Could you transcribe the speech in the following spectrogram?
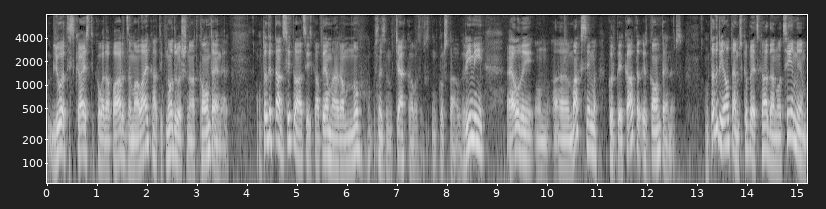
ļoti skaisti kaut kādā pārredzamā laikā tika nodrošināti konteineri. Un tad ir tādas situācijas, kā piemēram, nu, nezinu, ķekavas, kur stāv Rīgā, Elvija un uh, Maksima, kur pie katra ir konteiners. Un tad ir jautājums, kāpēc kādā no ciemiem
